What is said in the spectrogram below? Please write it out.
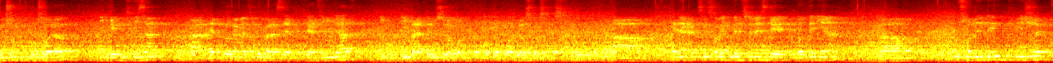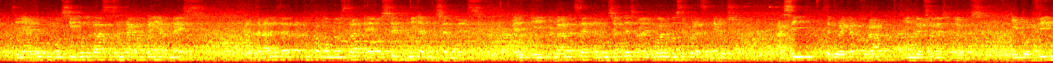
mucho, mucho valor y que el programático para hacer creatividad y, para reducir los, los costes. Uh, tener acceso a inversiones que no tenían uh, usualmente un publisher algo como 50, 60 campañas al mes. A través de la plataforma nuestra tenemos 100.000 anunciantes. Y, van a ser anunciantes con el cual no se puede hacer negocio. Así se puede capturar inversiones nuevas. Y por fin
